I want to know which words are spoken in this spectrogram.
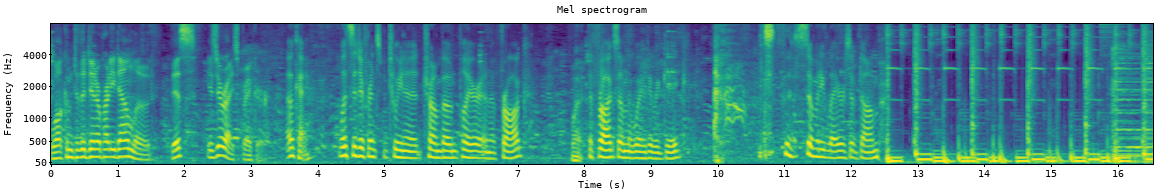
Welcome to the Dinner Party Download. This is your icebreaker. Okay. What's the difference between a trombone player and a frog? What? The frog's on the way to a gig. There's so many layers of dumb.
